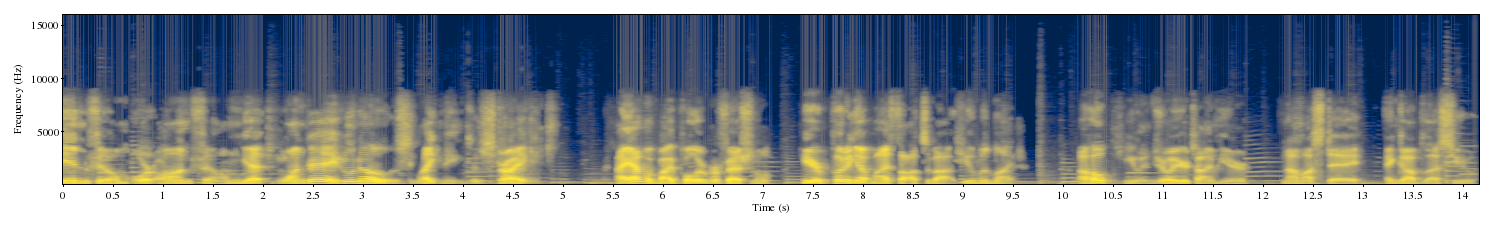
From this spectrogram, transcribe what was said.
in film or on film, yet one day, who knows, lightning could strike. I am a bipolar professional, here putting up my thoughts about human life. I hope you enjoy your time here. Namaste, and God bless you.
